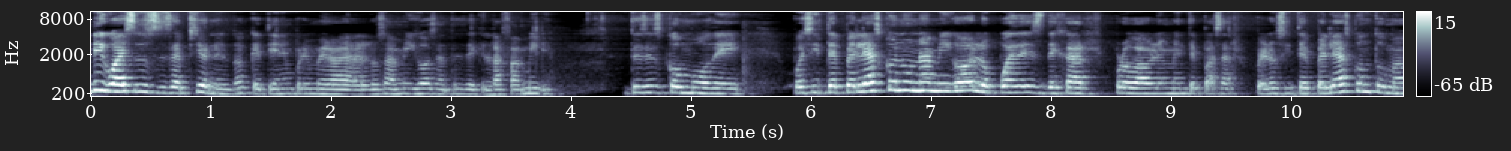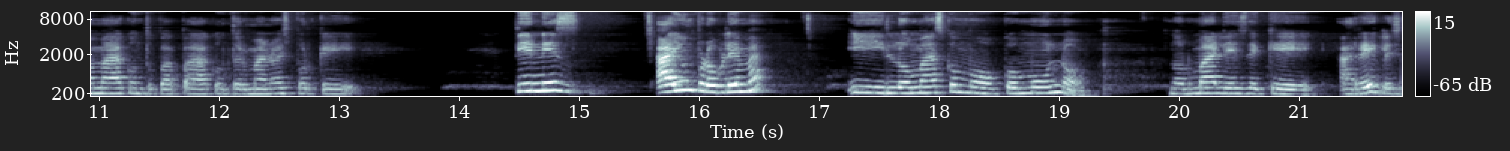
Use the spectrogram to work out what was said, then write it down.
Digo, hay sus excepciones, ¿no? Que tienen primero a los amigos antes de que la familia. Entonces como de pues si te peleas con un amigo lo puedes dejar probablemente pasar, pero si te peleas con tu mamá, con tu papá, con tu hermano es porque tienes, hay un problema y lo más como común o normal es de que arregles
